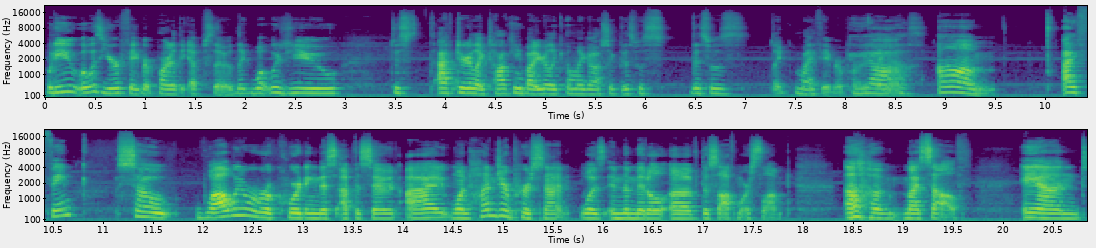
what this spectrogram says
what do you what was your favorite part of the episode? Like what would you just after like talking about it, you're like, "Oh my gosh, like this was this was like my favorite part." I Yeah. guess. Um, I think so. While we were recording this episode, I 100% was in the middle of the sophomore slump um, myself. And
